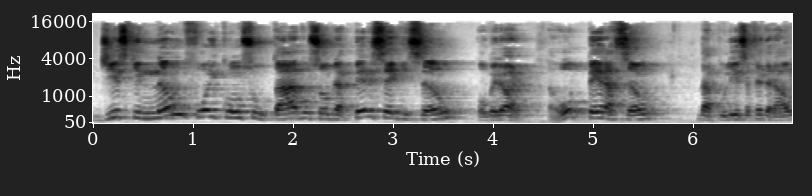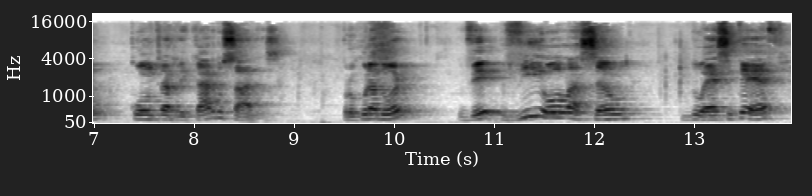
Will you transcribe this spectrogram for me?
diz que não foi consultado sobre a perseguição, ou melhor, a operação da Polícia Federal contra Ricardo Salles. Procurador vê violação do STF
